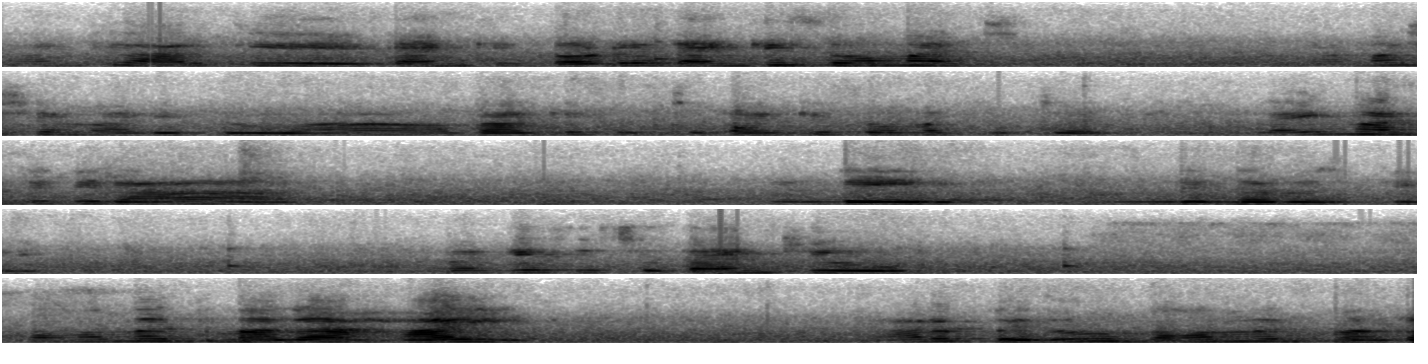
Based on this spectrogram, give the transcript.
Thank you R K thank you ಗೌಡ್ರೆ ಥ್ಯಾಂಕ್ ಯು ಸೋ ಮಚ್ ತಮಾಷೆ ಮಾಡಿದ್ದು. ಆ, Bhagya sister thank you so much sister live ಮಾಡ್ತಿದ್ದೀರಾ? ಒಂದೇ ಇರಿ. ಮುಂದಿಂದ ಬರ್ತೀನಿ. ಭಾಗ್ಯ ಸಿಸ್ಟರ್ ಥ್ಯಾಂಕ್ ಯು ಮೊಹಮ್ಮದ್ ಮಗ ಹಾಯ್ ಯಾರಪ್ಪ ಇದು? ಮೊಹಮ್ಮದ್ ಮಗ?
